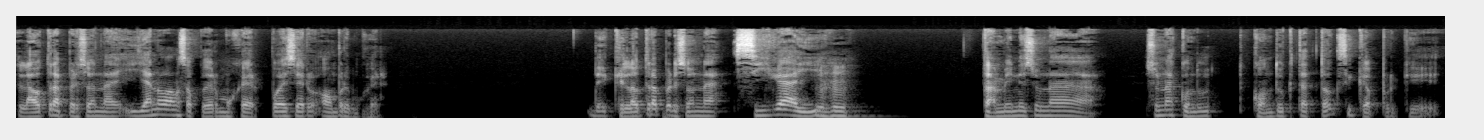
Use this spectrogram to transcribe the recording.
la otra persona, y ya no vamos a poder mujer, puede ser hombre o mujer, de que la otra persona siga ahí, también es una, es una conducta tóxica porque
